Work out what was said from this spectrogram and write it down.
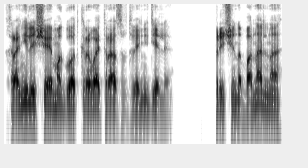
Хранилище я могу открывать раз в две недели. Причина банальна.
